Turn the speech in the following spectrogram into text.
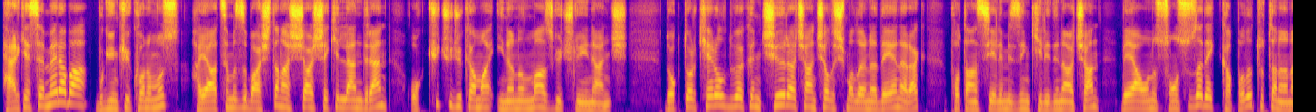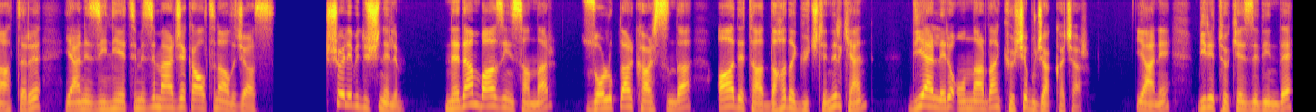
Herkese merhaba. Bugünkü konumuz hayatımızı baştan aşağı şekillendiren o küçücük ama inanılmaz güçlü inanç. Dr. Carol Dweck'ın çığır açan çalışmalarına dayanarak potansiyelimizin kilidini açan veya onu sonsuza dek kapalı tutan anahtarı yani zihniyetimizi mercek altına alacağız. Şöyle bir düşünelim. Neden bazı insanlar zorluklar karşısında adeta daha da güçlenirken diğerleri onlardan köşe bucak kaçar? Yani biri tökezlediğinde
